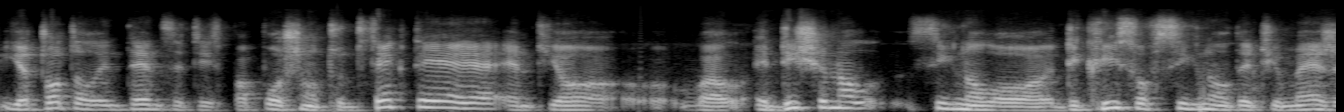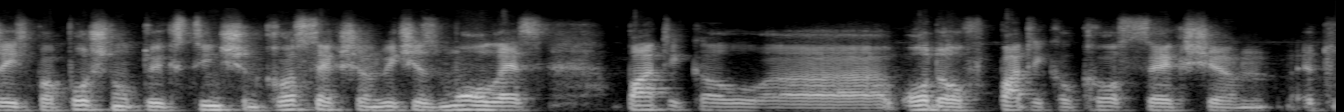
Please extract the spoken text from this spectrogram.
your total intensity is proportional to detector area and your, well, additional signal or decrease of signal that you measure is proportional to extinction cross-section, which is more or less particle uh, order of particle cross section, at,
